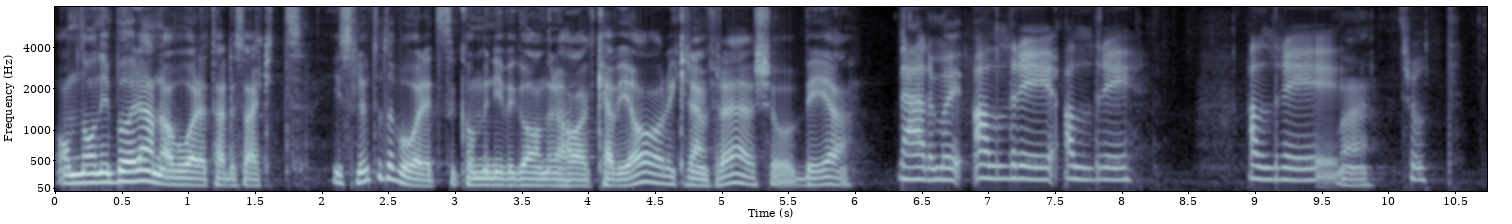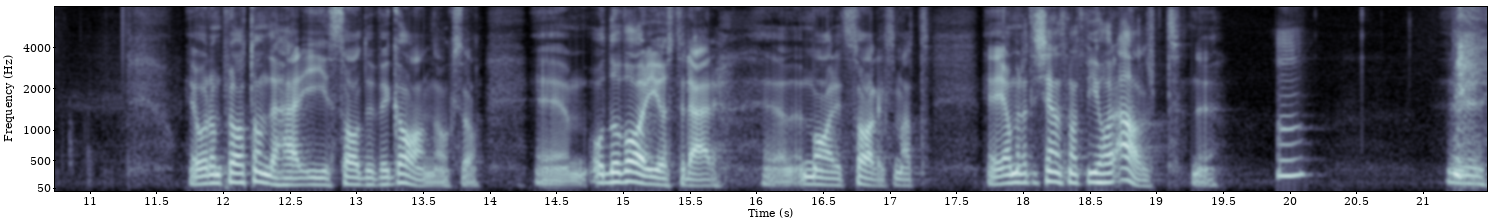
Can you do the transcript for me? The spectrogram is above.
Om någon i början av året hade sagt i slutet av året så kommer ni veganer att ha kaviar, crème fraîche och bea. Det hade man ju aldrig, aldrig, aldrig Nej. trott. Ja, och de pratade om det här i Sa du vegan också. Ehm, och då var det just det där eh, Marit sa, liksom att, ja, men att det känns som att vi har allt nu. Eh,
